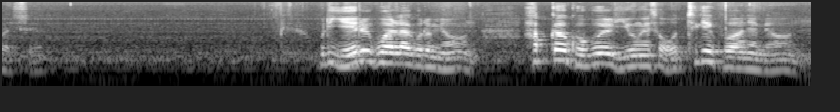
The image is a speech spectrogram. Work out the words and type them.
수가 있어요. 우리 얘를 구하려고 그러면 합과 곱을 이용해서 어떻게 구하냐면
